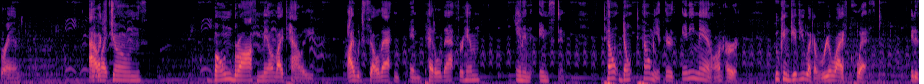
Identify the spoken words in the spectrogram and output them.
brand. And, Alex like- Jones bone broth male vitality, I would sell that and, and peddle that for him in an instant. Tell don't tell me if there's any man on earth who can give you like a real life quest. It is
